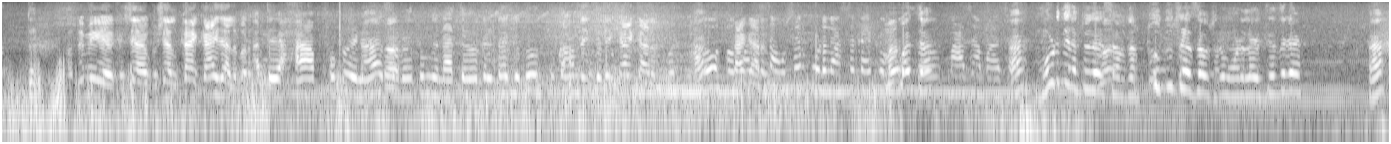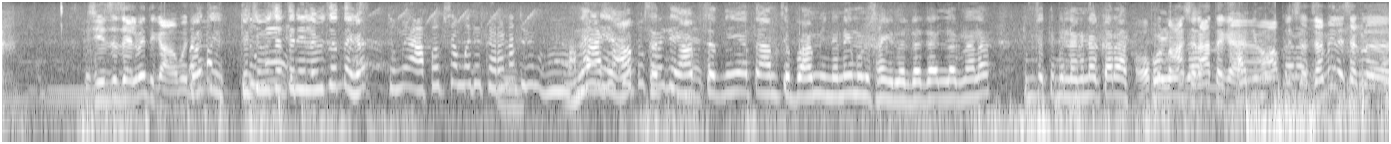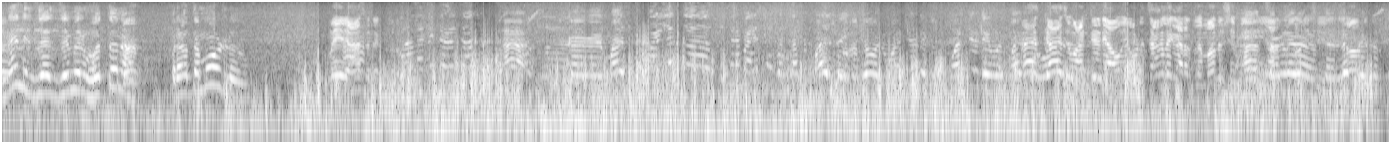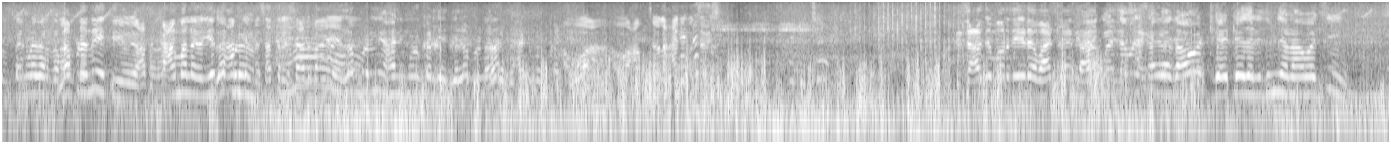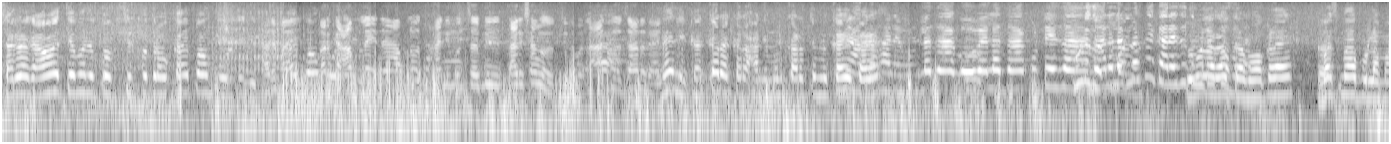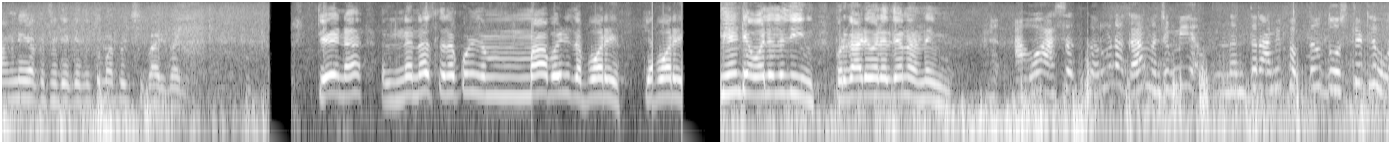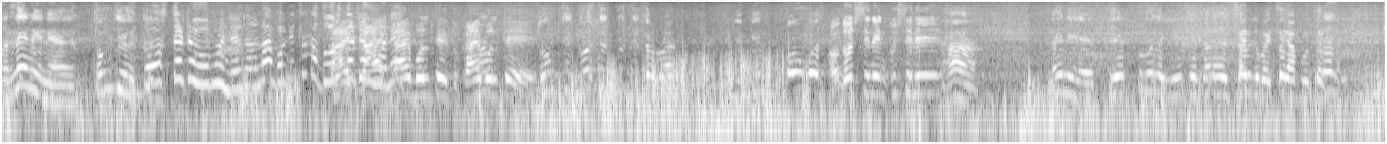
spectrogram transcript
तुम्ही कशा कुशाल काय काय झालं बरं? आता हा फोटो आहे ना सगळं तुमच्या नातेवाईकाला टाकतो तू काम ते- ते काय कारण बरं? अहो, अहो, काय माझा कारण? संसार मोडल असं काय करू? कोणता? माझा माझा. हा? मोड दे ना तुझा संसार. तू दुसऱ्या संसार मोडायला लागला त्याचं काय? हा? त्याची इज्जत जाईल माहिती गावामध्ये? तिची विजत तरी विजत नाही का? तुम्ही आपापसामध्ये करा ना तुम्ही म- नाही माझे नाही photo आपसत का नाही घेत आपसत नाही. आता आमचे आम्ही नाही म्हणून सांगितलं द- द- लग्नाला. तुमचं तुम्ही लग्न करा. अहो, पण मग असं राहतं का? आपलं जमेल आहे सगळं. नाही नाही ज- जमेल होतं ना. पण आता मोडलं नाही ना, असं करू. हा काय माहिती माहिती आहे का? जेवण वाटेल आहे का? वाटेल आहे म्हणे, माहिती काय आहे. काय वाटते अहो, एवढं चांगल्या घरातला माणूस आहे हा, मी. चांगलं आहे. करतो, चांगलं करतो. लफडं नाही ती आता कामाला येतं लफडं. आमच्याकडे सतरा साठ बाय आहे. लफडं नाही हानिमून करता येते लफडं नाही करता, honeymoon करता आमच्याला हानी होता विषय. ते जाऊ दे मरू दे इकडे वाट लागली, सांगितलं. सगळ्या गावात झाली तुमच्या नावाची सगळ्या गावात ते म्हणे तो शिरपतराव काय पाहून पोरते ते? अरे काय बाई, पाहून बरं का पोरते? आपलं आहे ना आपलं होतं हानिमूनचं मी तारीख सांगत होती म्हटलं आठ दिवस जाणार आहे. नाही नाही का- करा करा हानिमून करा तुम्ही काय करा म्हटलं जा गोव्याला जा कुठे जा कुठे जा मला लग्नच नाही करायचं तुम्हाला रस्ता तुमच्यासोबत. मोकळा आहे. बस महापूरला मागणी एकाच एकाच तुम्हाला बारी बारी ते ना न- नसतं ना कोणी मा बहिणीचा पोरे त्या पोरे मेंढ्यावाल्याला देईन पण गाडीवाल्याला देणार नाही मी. अहो असं करू नका. म्हणजे मी नंतर आम्ही फक्त दोस्ती ठेवू असं. नाही नाही नाही. तुमची दोस्त ठेवू म्हणजे ना ना, बघितलं का? दोस्त ठेवू काय म्हणे. काय बोलते तू? काय बोलते? तुमची दोस्त दोस्ती चालू आहे. मी पाहून बस. अहो दोस्ती नाही कुस्ती नाही. हा. नाही नाही ते तुम्हाला यायचे करायचं बाई चल आपण चल.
